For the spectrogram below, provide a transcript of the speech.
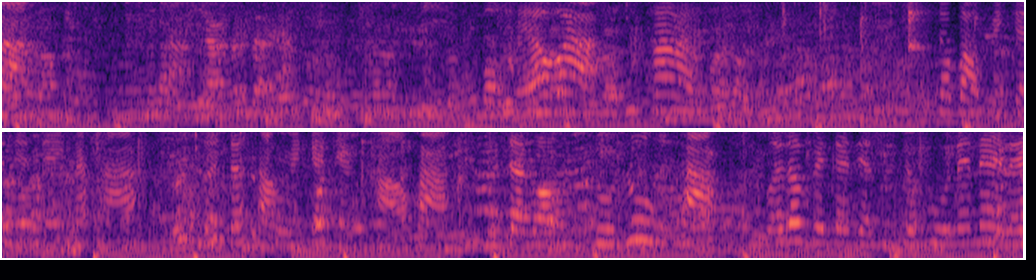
ค่ะบอกแล้วว่าถ้าเจ้าบ่าวเป็นกระเดียงแดงนะคะ ส่วนเจ้าสาวเป็นกระเดียงขาวค่ะหนูจะลองดูรูปค่ะว่าต้องเป็นกระเดียงสีชมพูแน่ๆเลย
